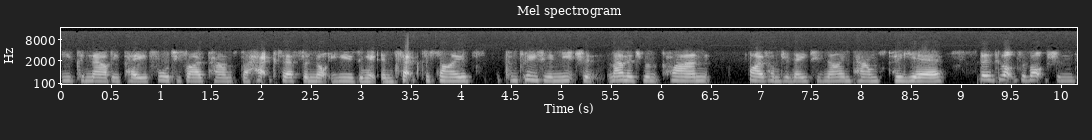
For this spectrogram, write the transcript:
You can now be paid £45 per hectare for not using insecticides. Completing a nutrient management plan, £589 per year there's lots of options.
